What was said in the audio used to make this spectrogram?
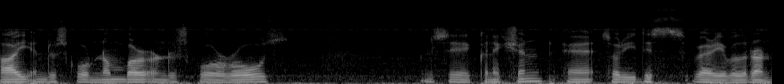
i underscore number underscore rows say connection uh, sorry this variable run.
